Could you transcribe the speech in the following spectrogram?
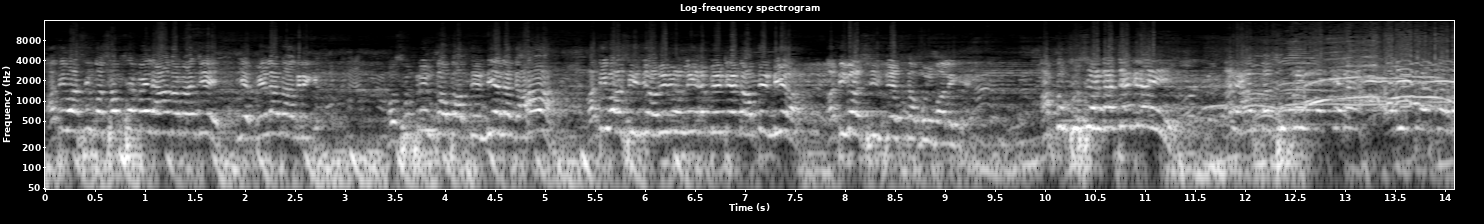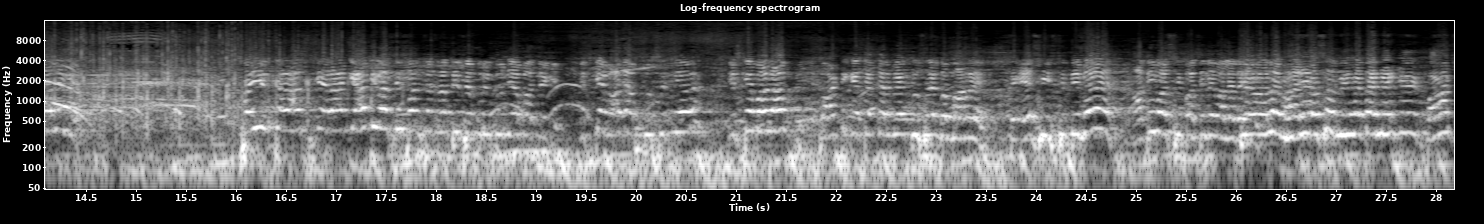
आदिवासी को सबसे पहले हक होना चाहिए, ये पहला नागरिक। और सुप्रीम कोर्ट ऑफ़ इंडिया ने कहा, आदिवासी जो ओरिजिनली ऑफ़ इंडिया आदिवासी देश का मूल मालिक है। आपको खुश रहना चाहिए नहीं? अरे आपका सुप्रीम कोर्ट के का संयुक्त के आदिवासी संस्कृति से पूरी दुनिया बचेगी इसके बाद आप खुश नहीं हो। रहे इसके बाद आप पार्टी के चक्कर में एक दूसरे को मार रहे तो ऐसी स्थिति में आदिवासी बचने वाले नहीं। वाले भाइयों से निवेदन है कि पाँच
